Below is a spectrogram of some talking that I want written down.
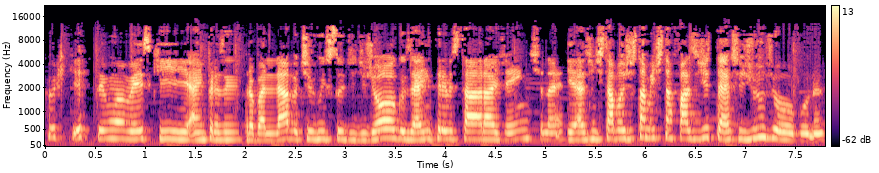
porque teve uma vez que a empresa que eu trabalhava, eu tive um estúdio de jogos, e aí entrevistaram a gente, né? E a gente tava justamente na fase de teste de um jogo, né?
